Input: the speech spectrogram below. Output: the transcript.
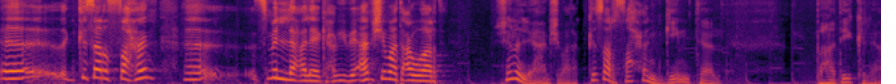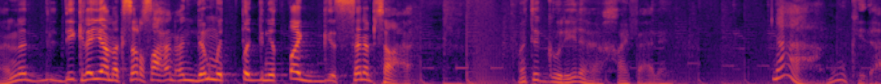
آه، انكسر الصحن؟ اسم الله عليك حبيبي أهم شيء ما تعورت. شنو اللي أهم شيء ما كسر صحن قيمته. بهذيك أنا ذيك الأيام أكسر صحن عند أمي تطقني طق السنة بساعة. ما تقولي له خايفة عليه. لا مو كذا.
